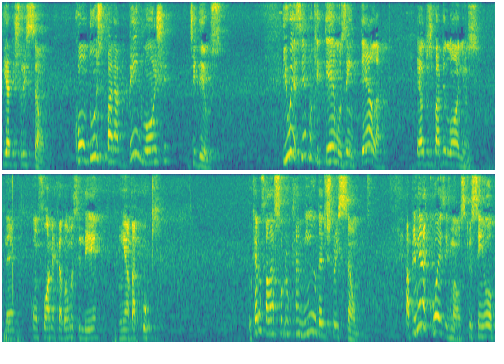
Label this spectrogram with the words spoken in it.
e à destruição conduz para bem longe de Deus. E o exemplo que temos em tela é o dos babilônios, né? conforme acabamos de ler em Abacuque. Eu quero falar sobre o caminho da destruição. A primeira coisa, irmãos, que o Senhor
